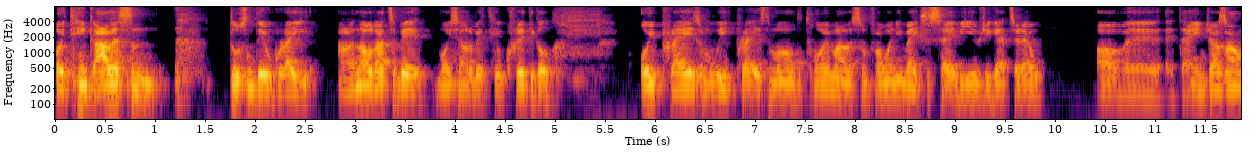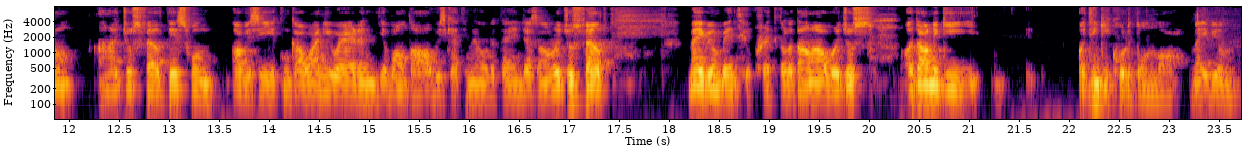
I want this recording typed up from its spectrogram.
I think Alisson doesn't do great. And I know that's a bit might sound a bit too critical. I praise him. We've praised him all the time, Alisson, for when he makes a save, he usually gets it out of a, a danger zone. And I just felt this one, obviously, you can go anywhere and you won't always get him out of danger zone. I just felt maybe I'm being too critical. I don't know. I just, I don't think he, I think he could have done more. Maybe I'm,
